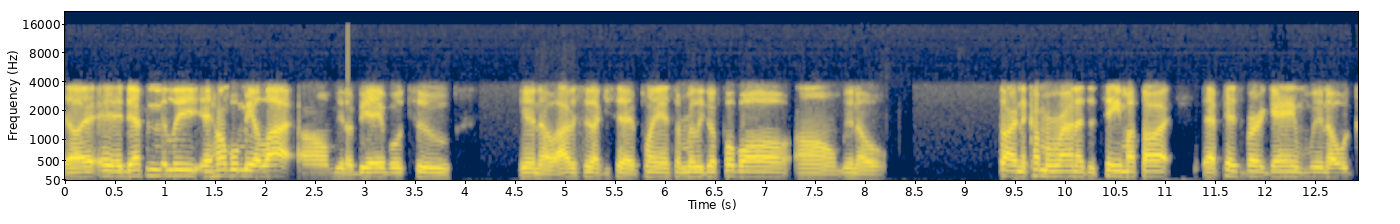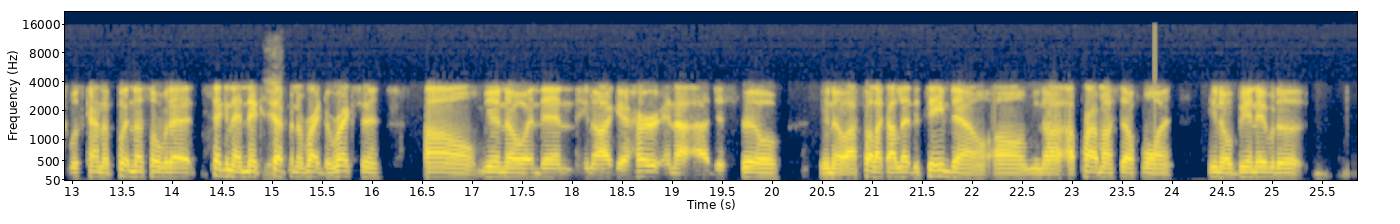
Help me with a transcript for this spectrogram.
you know, it, it definitely it humbled me a lot. Um, you know, be able to, you know, obviously, like you said, playing some really good football. Um, you know, starting to come around as a team. I thought that Pittsburgh game, you know, was kind of putting us over that, taking that next yeah. step in the right direction. Um, you know, and then you know I get hurt, and I, I just feel, you know, I felt like I let the team down. Um, you know, I, I pride myself on, you know, being able to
